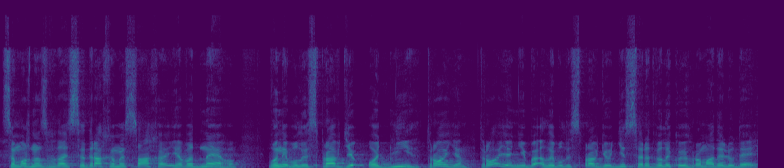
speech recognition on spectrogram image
Це можна згадати Седраха, Месаха і Аваднего. Вони були справді одні, троє, троє ніби, але були справді одні серед великої громади людей,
